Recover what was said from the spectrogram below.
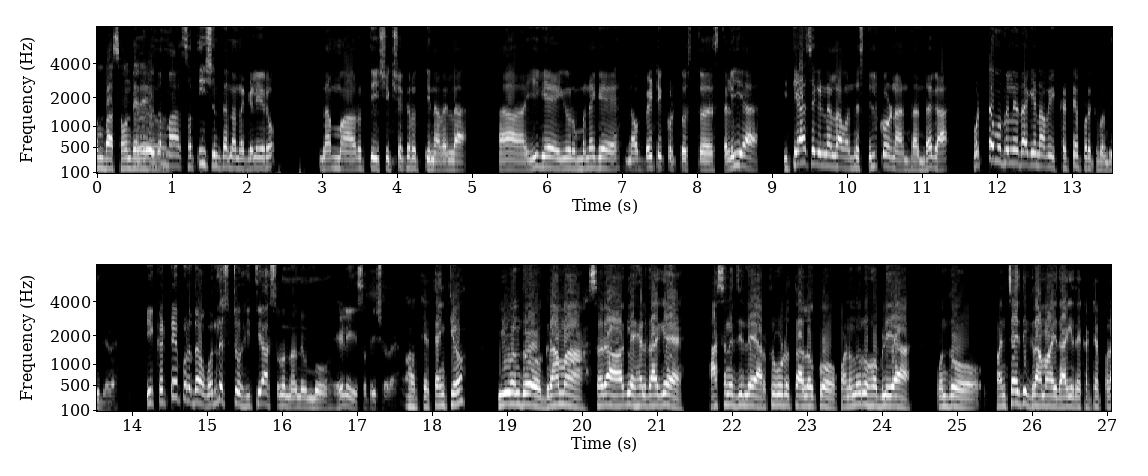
ತುಂಬಾ ಸೌಂದರ್ಯ ನಮ್ಮ ಸತೀಶ್ ಅಂತ ನನ್ನ ಗೆಳೆಯರು ನಮ್ಮ ವೃತ್ತಿ ಶಿಕ್ಷಕ ವೃತ್ತಿ ನಾವೆಲ್ಲ ಹೀಗೆ ಇವ್ರ ಮನೆಗೆ ನಾವು ಭೇಟಿ ಕೊಟ್ಟು ಸ್ಥ- ಸ್ಥಳೀಯ ಇತಿಹಾಸಗಳನ್ನೆಲ್ಲ ಒಂದಷ್ಟು ತಿಳ್ಕೊಳ್ಳೋಣ ಅಂತ ಅಂದಾಗ ಮೊಟ್ಟ ಮೊದಲನೇದಾಗಿ ನಾವು ಈ ಕಟ್ಟೆಪುರಕ್ಕೆ ಬಂದಿದ್ದೇವೆ. ಈ ಕಟ್ಟೆಪುರದ ಒಂದಷ್ಟು ಇತಿಹಾಸವನ್ನು ನಿಮ್ಮ ಹೇಳಿ ಸತೀಶ್ ಅವರೇ ಓಕೆ ಥ್ಯಾಂಕ್ ಯು ಈ ಒಂದು ಗ್ರಾಮ ಸರ ಆಗ್ಲೇ ಹೇಳಿದಾಗೆ ಹಾಸನ ಜಿಲ್ಲೆ ಅರಕಲಗೂಡು ತಾಲೂಕು ಕೊಣನೂರು ಹೋಬಳಿಯ ಒಂದು ಪಂಚಾಯತಿ ಗ್ರಾಮ ಇದಾಗಿದೆ ಕಟ್ಟೆಪುರ.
